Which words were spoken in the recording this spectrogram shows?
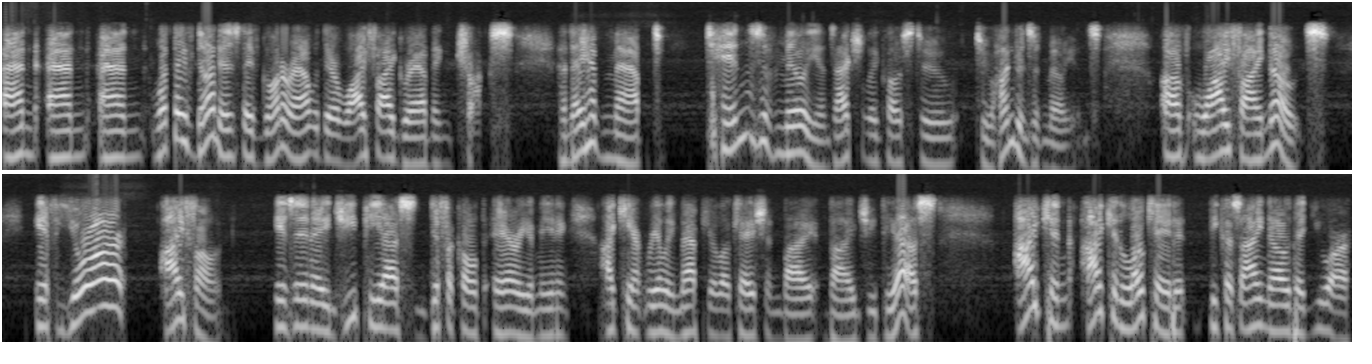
and and and what they've done is they've gone around with their Wi-Fi grabbing trucks, and they have mapped tens of millions, actually close to to hundreds of millions, of Wi-Fi nodes. If your iPhone is in a GPS difficult area, meaning I can't really map your location by by GPS, I can I can locate it because I know that you are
